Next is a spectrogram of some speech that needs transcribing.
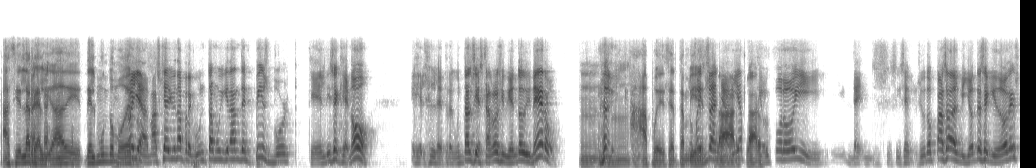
Así es la realidad del mundo moderno. Oye, además que hay una pregunta muy grande en Pittsburgh, que él dice que no. le preguntan si está recibiendo dinero. ah, puede ser también. No me extrañaría hoy por hoy si, uno pasa del millón de seguidores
